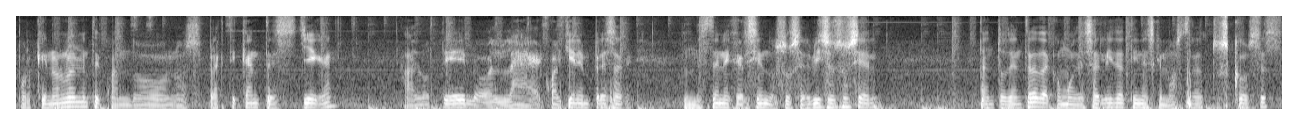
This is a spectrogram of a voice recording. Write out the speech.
porque normalmente cuando los practicantes llegan al hotel o a la, cualquier empresa donde estén ejerciendo su servicio social, tanto de entrada como de salida tienes que mostrar tus cosas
